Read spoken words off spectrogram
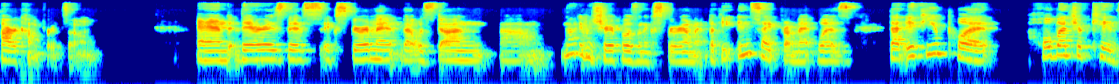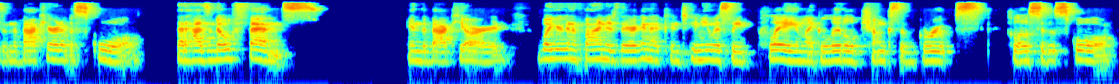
our comfort zone. And there is this experiment that was done. Um, not even sure if it was an experiment, but the insight from it was that if you put a whole bunch of kids in the backyard of a school that has no fence in the backyard, what you're going to find is they're going to continuously play in like little chunks of groups close to the school.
